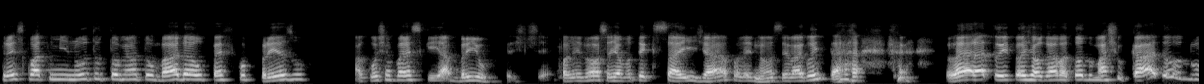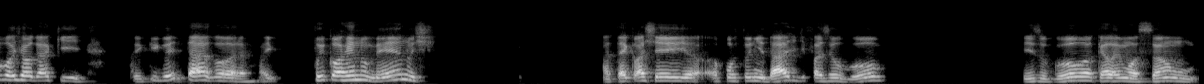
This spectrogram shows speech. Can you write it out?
três, quatro minutos, tomei uma tombada, o pé ficou preso, a coxa parece que abriu. Falei, nossa, já vou ter que sair já. Falei, não, você vai aguentar. Lá era Tuípe, eu jogava todo machucado, não vou jogar aqui. Tem que aguentar agora. Aí fui correndo menos, até que eu achei a oportunidade de fazer o gol. Fiz o gol, aquela emoção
